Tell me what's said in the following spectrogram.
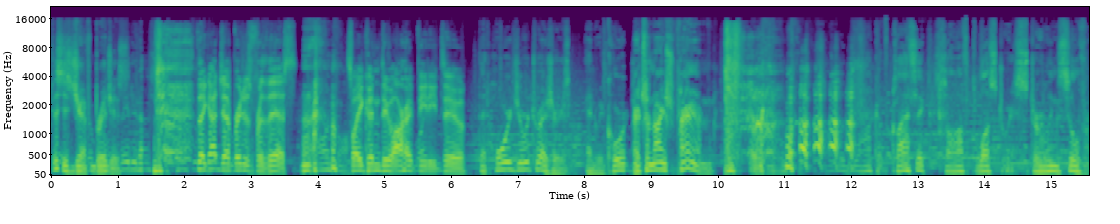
this is Jeff Bridges. motivated us to capture They got Jeff Bridges for this. That's why he couldn't do RIPD too. that hoard your treasures and record your It's a nice pen. solid block of classic, soft, lustrous sterling silver.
